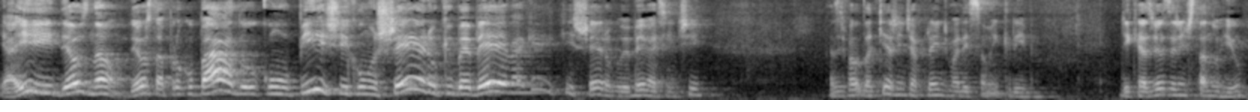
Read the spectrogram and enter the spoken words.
E aí Deus não, Deus está preocupado com o piche, com o cheiro que o bebê vai, que, que cheiro que o bebê vai sentir? Mas ele fala, daqui a gente aprende uma lição incrível. De que às vezes a gente está no rio,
